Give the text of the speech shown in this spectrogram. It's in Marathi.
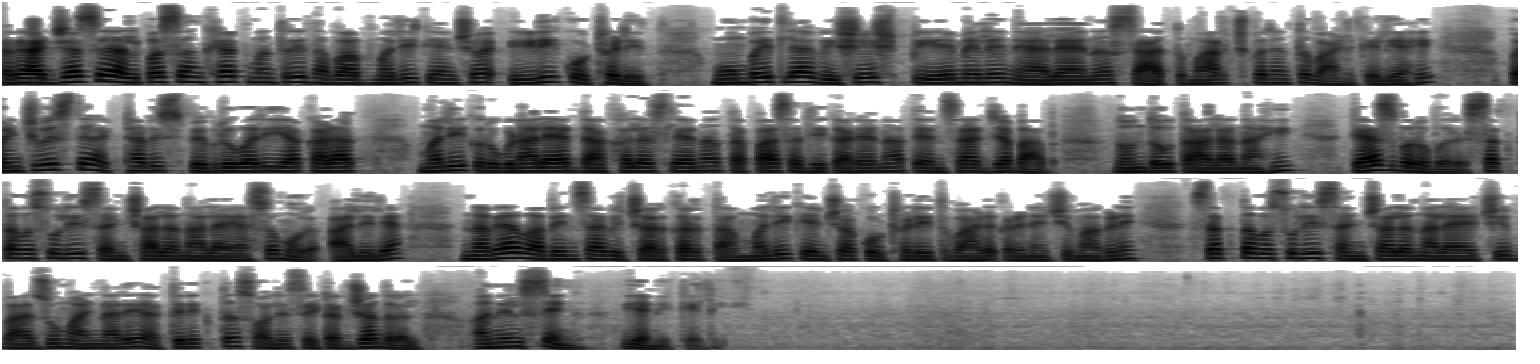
राज्याचे अल्पसंख्याक मंत्री नवाब मलिक यांच्या ईडी कोठडीत मुंबईतल्या विशेष पीएमएलए न्यायालयानं सात मार्चपर्यंत वाढ केली आहे. पंचवीस ते अठ्ठावीस फेब्रुवारी या काळात मलिक रुग्णालयात दाखल असल्यानं तपास अधिकाऱ्यांना त्यांचा जबाब नोंदवता आला नाही. त्याचबरोबर सक्तवसुली संचालनालयासमोर आलेल्या नव्या बाबींचा विचार करता मलिक यांच्या कोठडीत वाढ करण्याची मागणी सक्तवसुली संचालनालयाची बाजू मांडणारे अतिरिक्त सॉलिसिटर जनरल अनिल सिंग यांनी केली.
